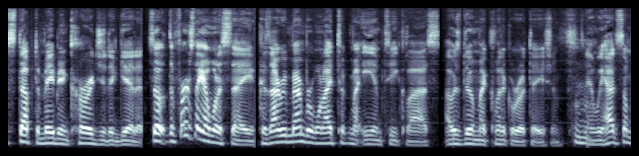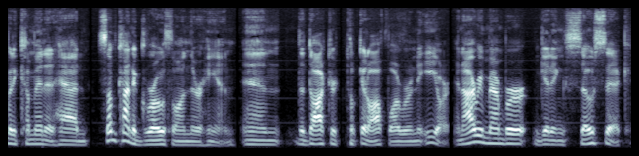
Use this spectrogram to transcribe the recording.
step to maybe encourage you to get it. So the first thing I want to say, because I remember when I took my EMT class, I was doing my clinical rotation, Mhm. and we had somebody come in that had some kind of growth on their hand, and the doctor took it off while we were in the ER. And I remember getting so sick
